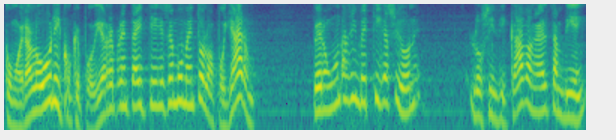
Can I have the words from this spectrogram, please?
como era lo único que podía representar Haití en ese momento, lo apoyaron. Pero en unas investigaciones los indicaban a él también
